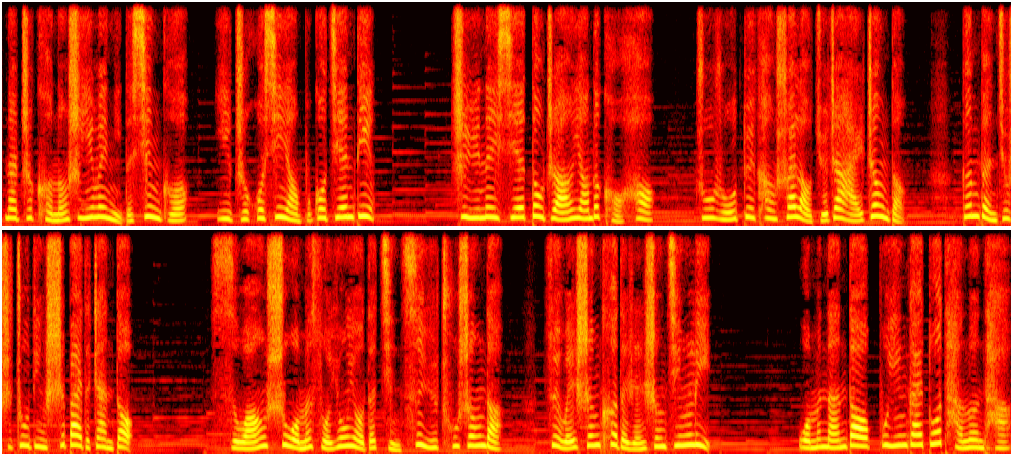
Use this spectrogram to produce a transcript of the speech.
那只可能是因为你的性格、意志或信仰不够坚定。至于那些斗志昂扬的口号，诸如对抗衰老、决战癌症等，根本就是注定失败的战斗。死亡是我们所拥有的仅次于出生的最为深刻的人生经历。我们难道不应该多谈论它，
